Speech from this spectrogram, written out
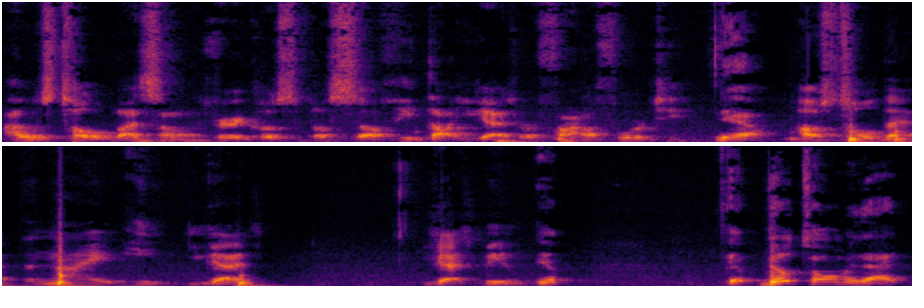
I was told by someone who's very close to Bill Self. He thought you guys were a Final Four team. Yeah. I was told that the night he you guys you guys beat him. Yep. Yep. Bill told me that.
